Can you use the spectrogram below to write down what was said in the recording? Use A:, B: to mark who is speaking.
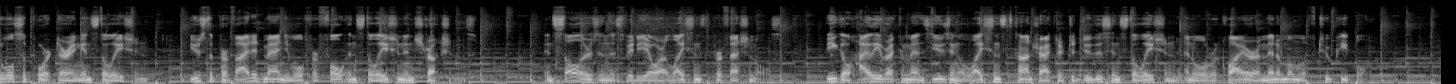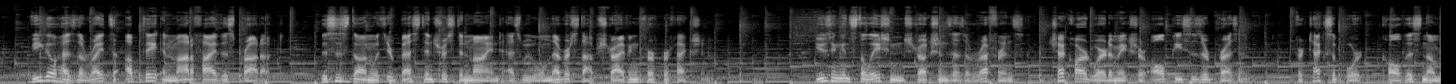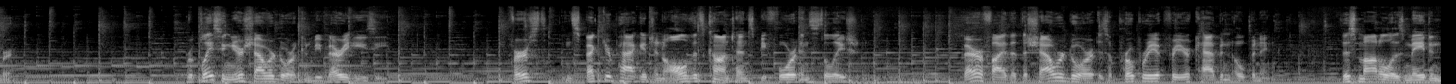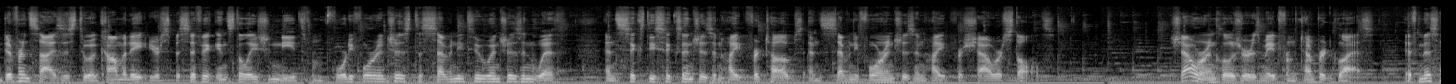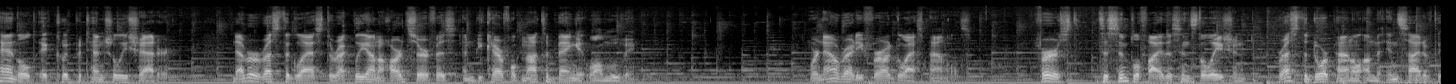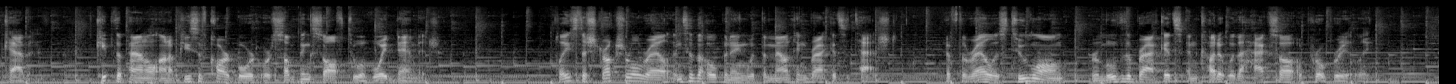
A: visual support during installation. Use the provided manual for full installation instructions. Installers in this video are licensed professionals. Vigo highly recommends using a licensed contractor to do this installation and will require a minimum of two people. Vigo has the right to update and modify this product. This is done with your best interest in mind as we will never stop striving for perfection. Using installation instructions as a reference, check hardware to make sure all pieces are present. For tech support, call this number. Replacing your shower door can be very easy. First, inspect your package and all of its contents before installation. Verify that the shower door is appropriate for your cabin opening. This model is made in different sizes to accommodate your specific installation needs from 44 inches to 72 inches in width and 66 inches in height for tubs and 74 inches in height for shower stalls. Shower enclosure is made from tempered glass. If mishandled, it could potentially shatter. Never rest the glass directly on a hard surface and be careful not to bang it while moving. We're now ready for our glass panels. First, to simplify this installation, rest the door panel on the inside of the cabin. Keep the panel on a piece of cardboard or something soft to avoid damage. Place the structural rail into the opening with the mounting brackets attached. If the rail is too long, remove the brackets and cut it with a hacksaw appropriately.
